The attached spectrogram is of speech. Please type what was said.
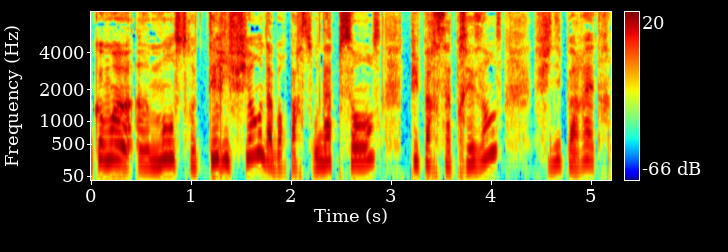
comment un, un monstre terrifiant, d'abord par son absence, puis par sa présence, finit par être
